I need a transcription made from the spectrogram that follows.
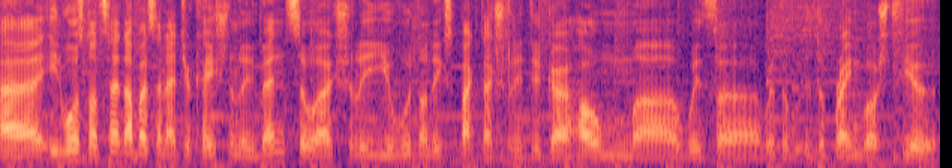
Uh, it was not set up as an educational event, so actually you would not expect actually to go home uh, with, uh, with, a, with, a, brainwashed view.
